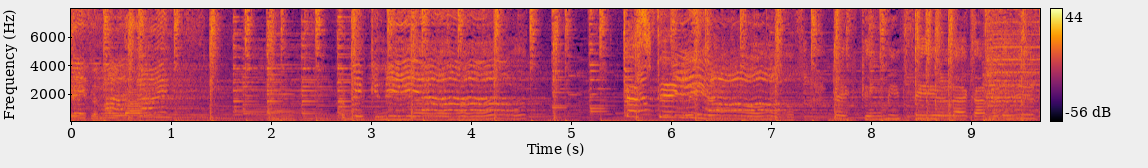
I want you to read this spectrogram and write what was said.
saving my life, for picking me up, dusting me off, making me feel like I'm living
